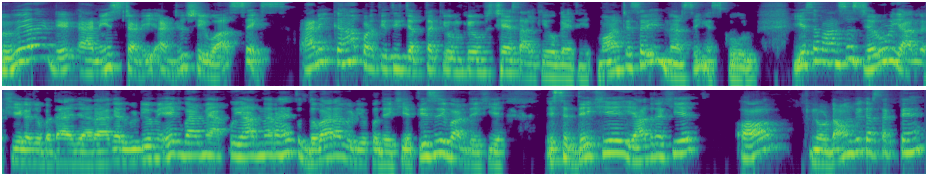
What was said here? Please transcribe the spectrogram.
where did Anne study until she was six Anne कहाँ पढ़ती थी जब तक कि उनकी उम्र छह साल की हो गई थी? मॉन्टेसरी नर्सिंग स्कूल ये सब आंसर्स ज़रूर याद रखिएगा जो बताया जा रहा है। अगर वीडियो में एक बार में आपको याद ना रहे तो दोबारा वीडियो को देखिए, तीसरी बार देखिए। इसे देखिए, याद रखिए और नोट डाउन भी कर सकते हैं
